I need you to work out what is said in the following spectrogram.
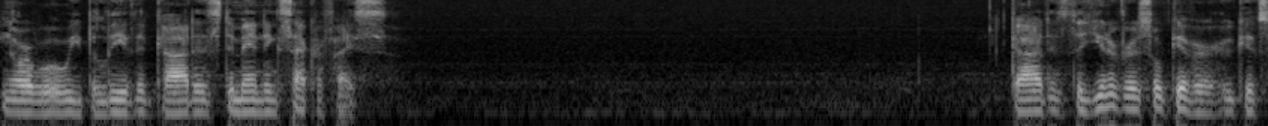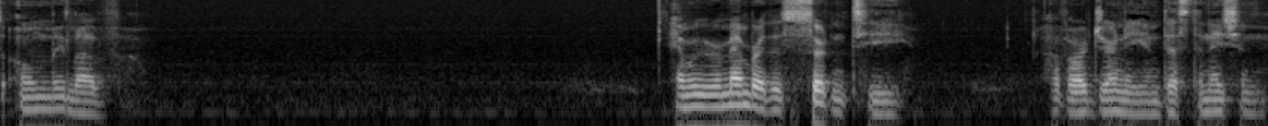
nor will we believe that God is demanding sacrifice. God is the universal giver who gives only love. And we remember the certainty of our journey and destination.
